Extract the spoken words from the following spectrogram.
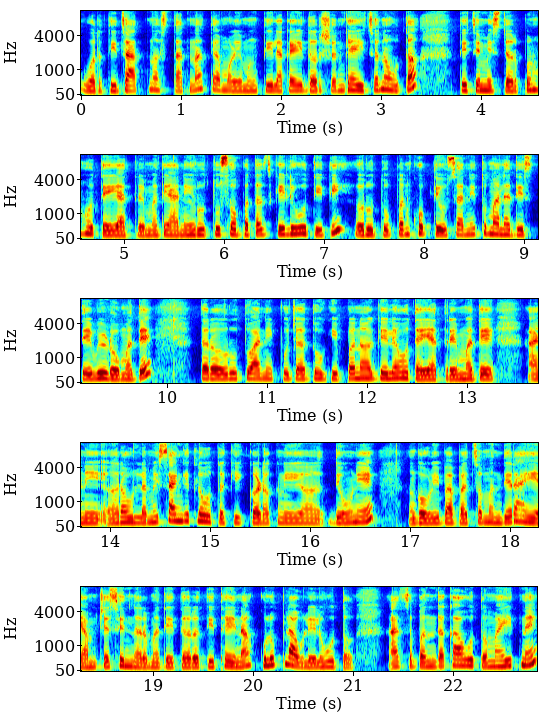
वरती जात नसतात ना त्यामुळे मग तिला काही दर्शन घ्यायचं नव्हतं. तिचे मिस्टर पण होते यात्रेमध्ये आणि ऋतूसोबतच गेली होती ती. ऋतू पण खूप दिवसांनी तुम्हाला दिसते व्हिडिओमध्ये. तर ऋतू आणि पूजा दोघी पण गेल्या होत्या यात्रेमध्ये आणि राहुलला मी सांगितलं होतं की कडकने देऊन ये. गवळीबाबाचं मंदिर आहे आमच्या सिन्नरमध्ये. तर तिथे ना कुलूप लावलेलं होतं. आज बंद का होतं माहीत नाही.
